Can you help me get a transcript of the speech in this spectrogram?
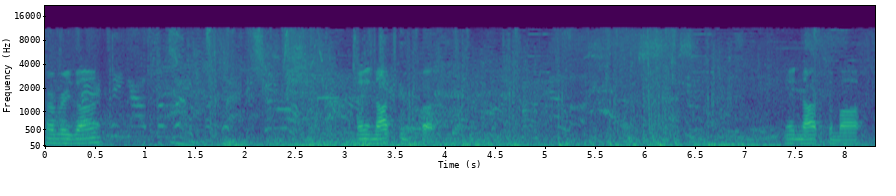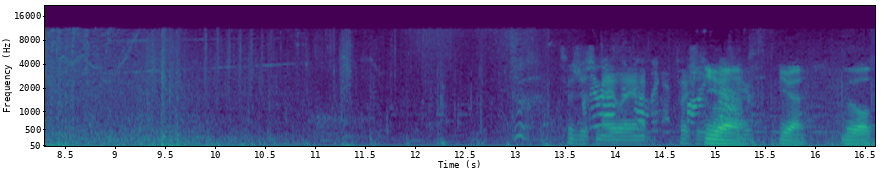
Whoever he's on, and it knocks him fuck. It knocks him off. So it's just melee and it pushes Yeah, you. yeah, the little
